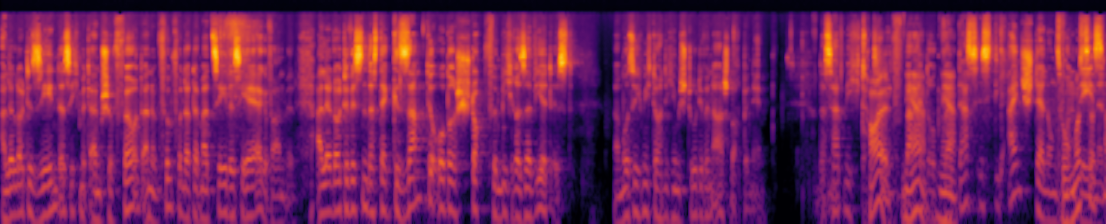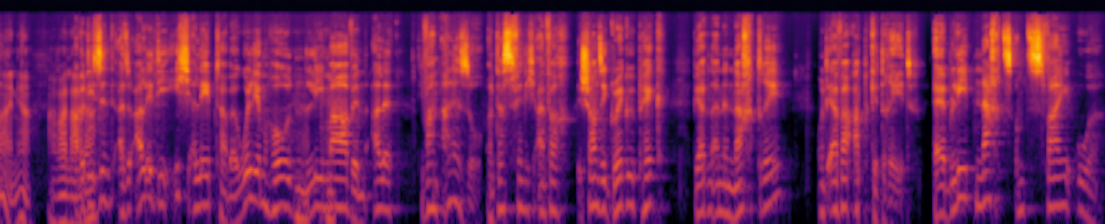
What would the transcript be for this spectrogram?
Alle Leute sehen, dass ich mit einem Chauffeur und einem 500er Mercedes hierher gefahren bin. Alle Leute wissen, dass der gesamte obere Stock für mich reserviert ist. Da muss ich mich doch nicht im Studio wie ein Arschloch benehmen. Das hat mich Toll. tief beeindruckt, ja, ja. das ist die Einstellung so von muss denen. Das sein, ja. Aber, leider. Aber die sind, also alle, die ich erlebt habe, William Holden, ja, Lee Marvin, alle, die waren alle so. Und das finde ich einfach, schauen Sie, Gregory Peck, wir hatten einen Nachtdreh und er war abgedreht. Er blieb nachts um zwei Uhr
